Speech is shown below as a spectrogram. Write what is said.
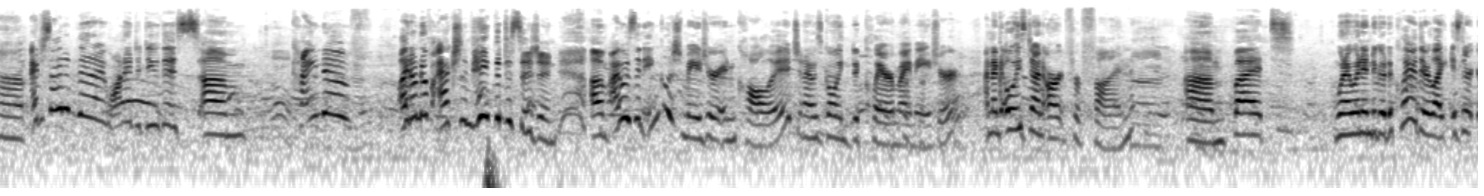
Um, I decided that I wanted to do this um, kind of. I don't know if I actually made the decision. Um, I was an English major in college, and I was going to declare my major. And I'd always done art for fun. Um, but when I went in to go declare, they're like, "Is there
